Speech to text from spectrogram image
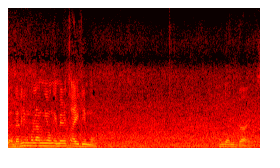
dyan. Dalhin mo lang yung Emirates ID mo. Ayan guys.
